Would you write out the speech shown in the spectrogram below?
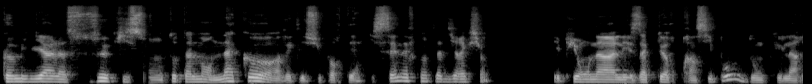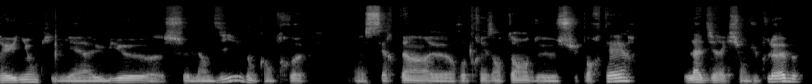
comme il y a ceux qui sont totalement en accord avec les supporters qui s'énervent contre la direction. Et puis on a les acteurs principaux, donc la réunion qui a eu lieu euh, ce lundi, donc entre euh, certains euh, représentants de supporters, la direction du club,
